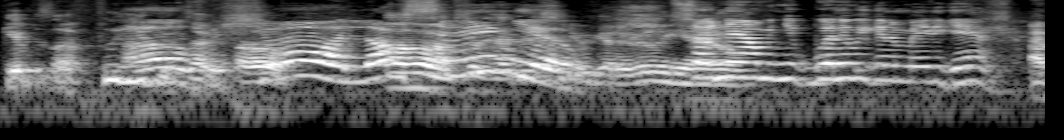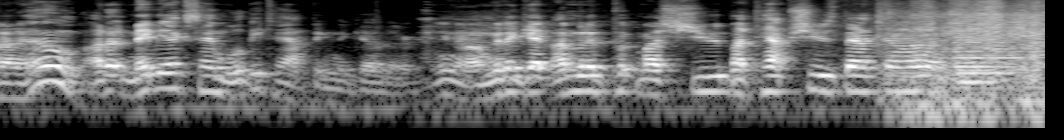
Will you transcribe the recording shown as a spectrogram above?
Give us a please. Oh, for a- oh. sure! I love Oh, I'm so seeing you. you really so now, when, you, when are we going to meet again? I don't know. I don't. Maybe next time we'll be tapping together. You know, I'm gonna get. I'm gonna put my shoe, my tap shoes back on.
